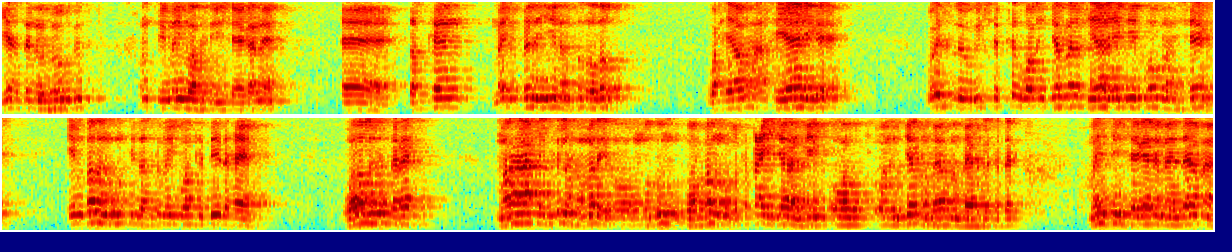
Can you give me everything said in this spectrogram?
iyo haddana hoogda runtii may waa siin sheegane dadkeen ma badan yihiin sidooda waxyaabaha akhyaaliga eh waa isloogi shirkad walinjarna akhyaali egee koob laha sheega in badan runtii dadka may waa ka deedahayaan wala laka dare maraha xilka laha mari oo mudun warbadan laka dhacay jaran geeg walinjarna beerdan beers laka dari may siin sheegane maadaama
